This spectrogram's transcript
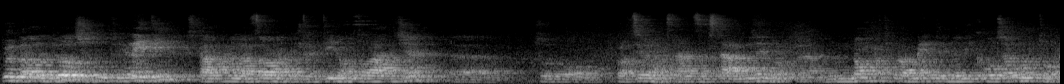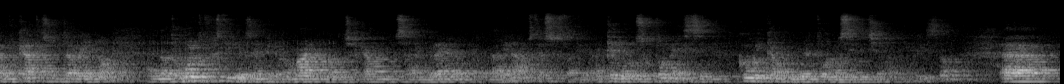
Due parole veloci, appunto i reti stavano nella zona del Trentino Alto Adige, eh, sono popolazione abbastanza stabile, non, non particolarmente bellicosa, molto radicata sul terreno, è andato molto fastidio, ad esempio, i romani quando cercavano di passare in Brennero per andare in Austria, sono stati anche loro sottomessi come i comuni attorno al 16 a.C. Eh,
